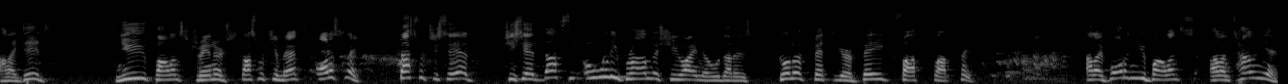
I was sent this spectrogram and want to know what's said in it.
And I did. New balance trainers. That's what you meant. Honestly, that's what she said. She said, That's the only brand of shoe I know that is going to fit your big, fat, flat feet. And I bought a new balance, and I'm telling you,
